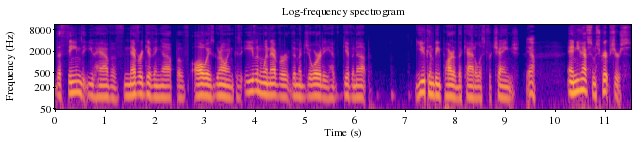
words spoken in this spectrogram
the theme that you have of never giving up, of always growing. Because even whenever the majority have given up, you can be part of the catalyst for change. Yeah. And you have some scriptures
